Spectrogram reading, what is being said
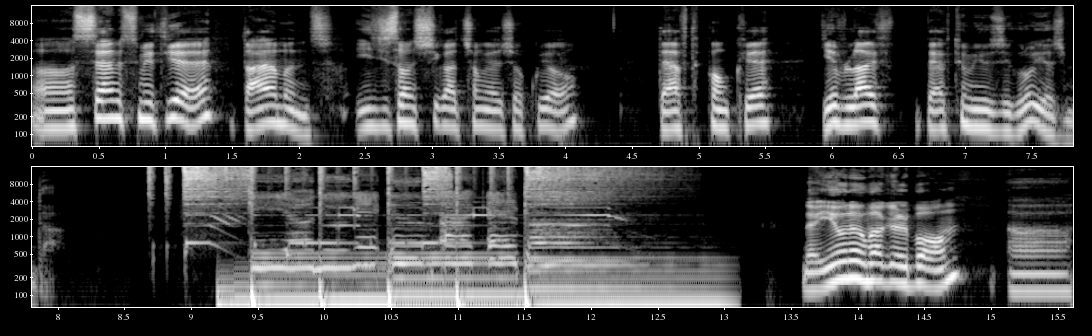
어, 샘 스미스의 Diamonds 이지선 씨가 청해 주셨고요. 데프트 펑크의 Give Life Back to Music으로 이어집니다. 네, 이혼의 음악 앨범 어,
